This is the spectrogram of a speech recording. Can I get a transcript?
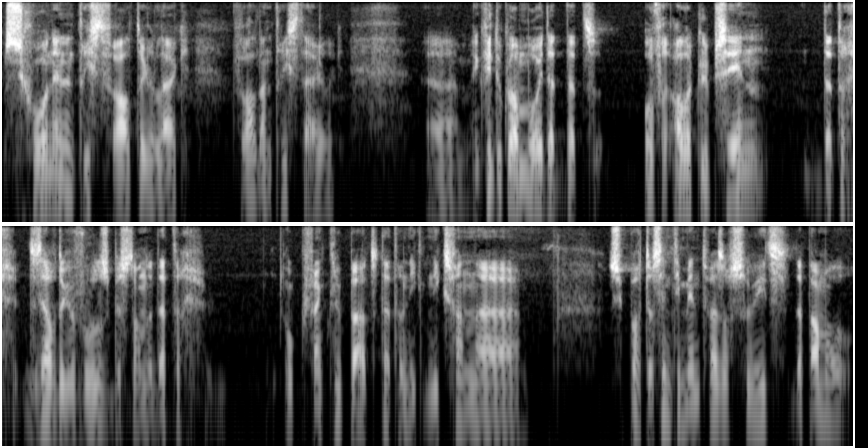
schoon en een triest verhaal tegelijk. Vooral dan triest eigenlijk. Ehm, ik vind het ook wel mooi dat, dat over alle clubs heen dat er dezelfde gevoelens bestonden. Dat er ook van club uit, dat er ni niks van eh supportersentiment was of zoiets. Dat allemaal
